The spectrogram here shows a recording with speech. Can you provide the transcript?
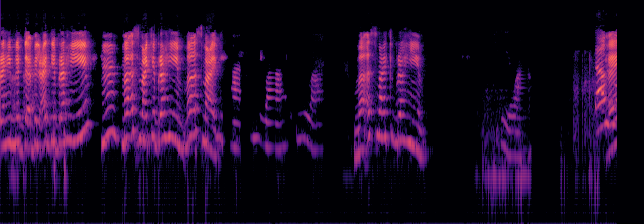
إبراهيم نبدأ بالعد يا إبراهيم هم؟ ما أسمعك يا إبراهيم ما أسمعك ما أسمعك إبراهيم. أي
